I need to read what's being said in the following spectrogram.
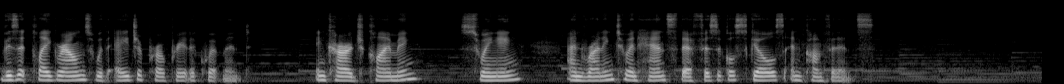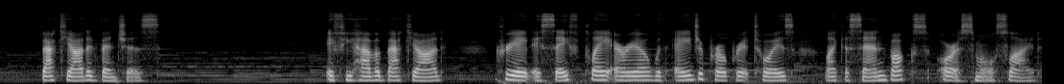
Visit playgrounds with age appropriate equipment. Encourage climbing, swinging, and running to enhance their physical skills and confidence. Backyard adventures. If you have a backyard, create a safe play area with age appropriate toys like a sandbox or a small slide.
